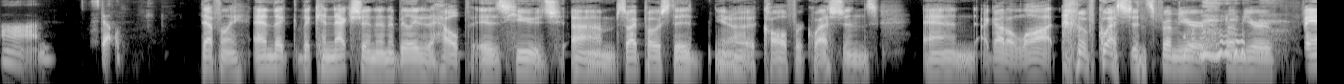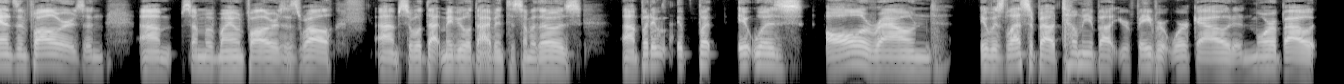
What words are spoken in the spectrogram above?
um, still. Definitely. And the, the connection and ability to help is huge. Um, so I posted, you know, a call for questions and I got a lot of questions from your, from your fans and followers and um, some of my own followers as well. Um, so we'll di- maybe we'll dive into some of those. Uh, but it, it, but it was all around it was less about tell me about your favorite workout and more about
